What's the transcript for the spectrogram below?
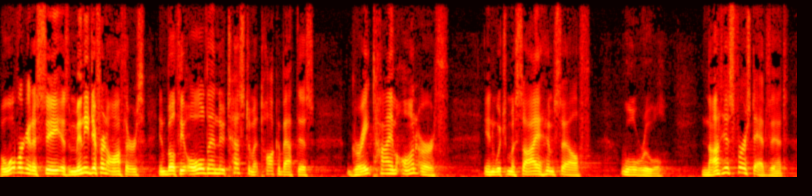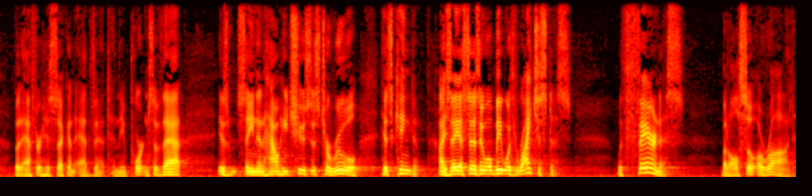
But what we're going to see is many different authors in both the Old and New Testament talk about this great time on earth in which Messiah himself will rule. Not his first advent, but after his second advent. And the importance of that is seen in how he chooses to rule his kingdom. Isaiah says it will be with righteousness, with fairness, but also a rod.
